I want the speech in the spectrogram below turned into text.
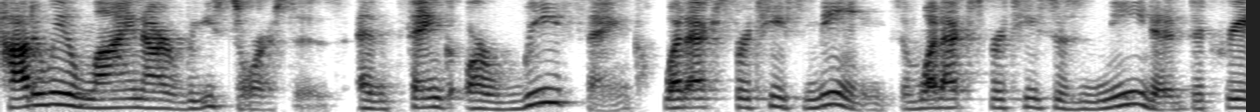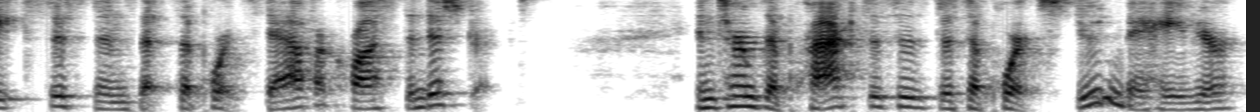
How do we align our resources and think or rethink what expertise means and what expertise is needed to create systems that support staff across the district? In terms of practices to support student behavior,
